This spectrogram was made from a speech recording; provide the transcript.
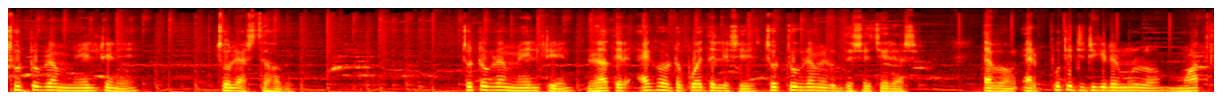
চট্টগ্রাম মেল ট্রেনে চলে আসতে হবে। চট্টগ্রাম মেল ট্রেন রাতের এগারোটা পঁয়তাল্লিশে চট্টগ্রামের উদ্দেশ্যে ছেড়ে আসে এবং এর প্রতিটি টিকিটের মূল্য মাত্র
